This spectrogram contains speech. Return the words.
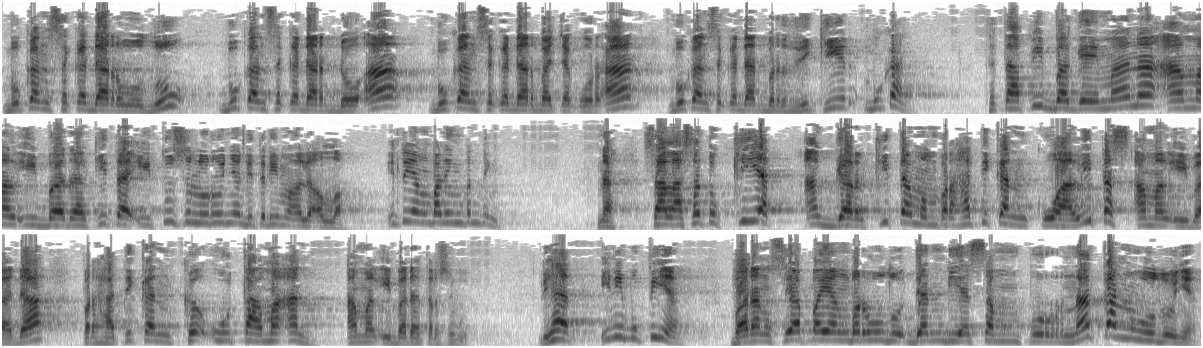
bukan sekedar wudhu, bukan sekedar doa, bukan sekedar baca Quran, bukan sekedar berzikir, bukan. Tetapi bagaimana amal ibadah kita itu seluruhnya diterima oleh Allah. Itu yang paling penting. Nah, salah satu kiat agar kita memperhatikan kualitas amal ibadah, perhatikan keutamaan amal ibadah tersebut. Lihat, ini buktinya. Barang siapa yang berwudu dan dia sempurnakan wudunya,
